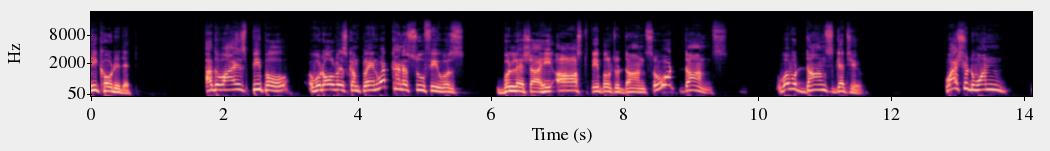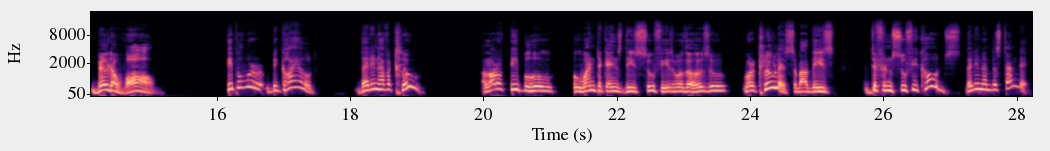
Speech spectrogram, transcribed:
decoded it. Otherwise, people would always complain, what kind of Sufi was Bulle Shah? He asked people to dance. What dance? What would dance get you? وائی شوڈ ون بلڈ اے وال پیپل ور بیگائلڈ دیر ان ہیو اے کلو لاٹ آف پیپل ہو وینٹ اگینسٹ دیز سوفیز ور دوز ہو ور کلو لیس اباؤٹ دیز ڈفرنٹ سوفی کھوڈس دیر ان انڈرسٹینڈ اٹ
